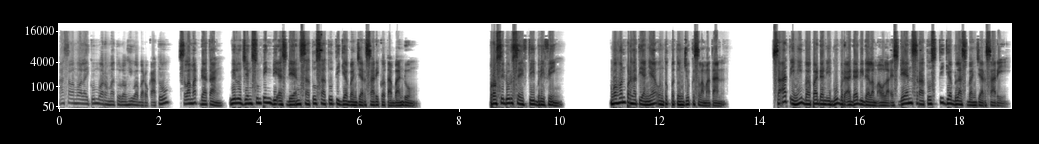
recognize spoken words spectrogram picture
Assalamualaikum warahmatullahi wabarakatuh. Selamat datang, Wilujeng Sumping di SDN 113 Banjarsari Kota Bandung. Prosedur Safety Briefing Mohon perhatiannya untuk petunjuk keselamatan. Saat ini Bapak dan Ibu berada di dalam aula SDN 113 Banjarsari.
